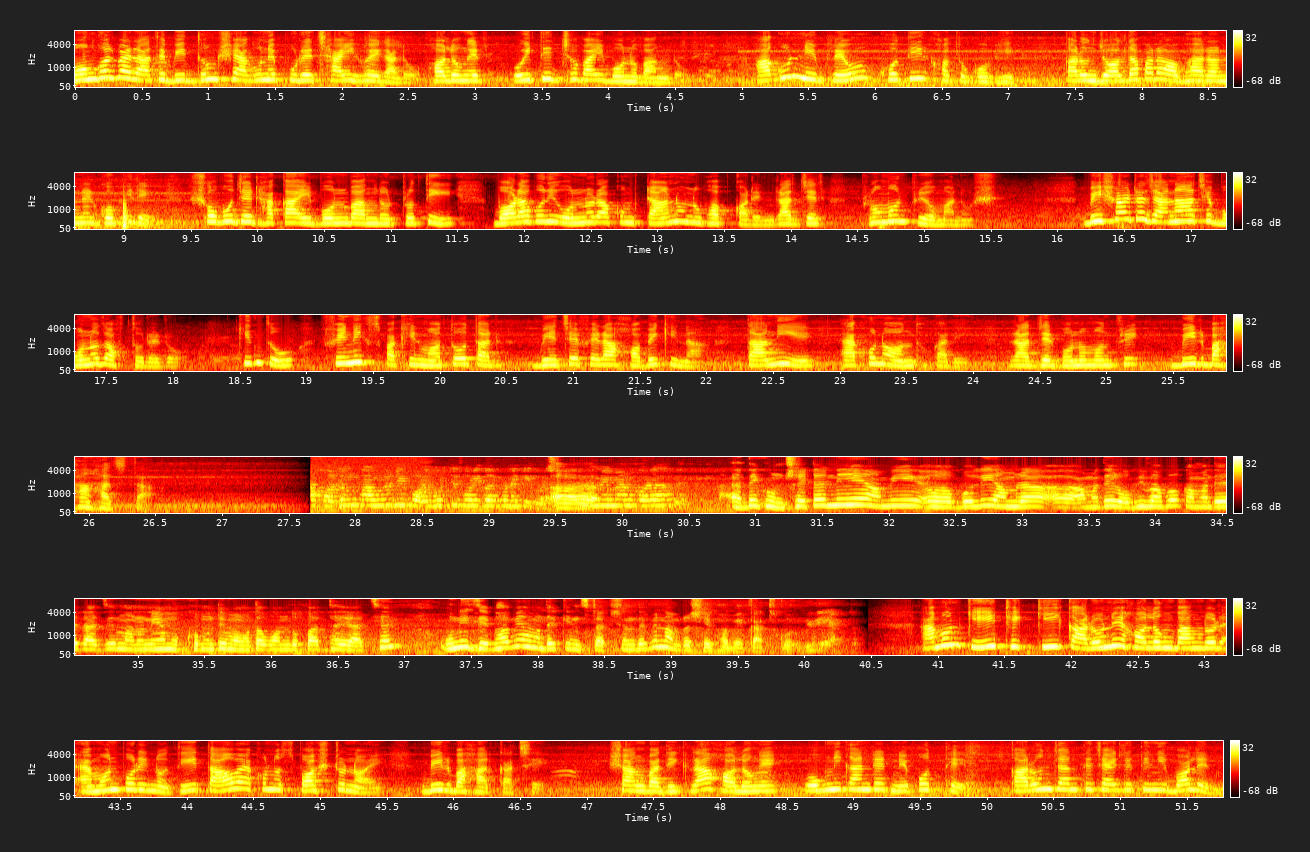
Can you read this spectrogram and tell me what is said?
মঙ্গলবার রাতে বিধ্বংসী আগুনে পুড়ে ছাই হয়ে গেল হলংয়ের ঐতিহ্যবাহী বনবাংলো। আগুন নিভলেও ক্ষতির ক্ষত গভীর, কারণ জলদাপাড়া অভয়ারণ্যের গভীরে সবুজে ঢাকা এই বনবাংলোর প্রতি বরাবরই অন্যরকম টান অনুভব করেন রাজ্যের ভ্রমণপ্রিয় মানুষ। বিষয়টা জানা আছে বন দফতরেরও, কিন্তু ফিনিক্স পাখির মতো তার বেঁচে ফেরা হবে কি না তা নিয়ে এখনও অন্ধকারে রাজ্যের বনমন্ত্রী বীরবাহা হাজদা দেখুন সেটা নিয়ে আমি বলি আমরা আমাদের অভিভাবক আমাদের রাজ্যের মাননীয় মুখ্যমন্ত্রী মমতা বন্দ্যোপাধ্যায় আছেন। উনি যেভাবে আমাদেরকে ইনস্ট্রাকশন দেবেন আমরা সেভাবে কাজ করব। এমনকি ঠিক কী কারণে হলং বাংলোর এমন পরিণতি তাও এখনও স্পষ্ট নয় বীরবাহার কাছে। সাংবাদিকরা হলংয়ে অগ্নিকাণ্ডের নেপথ্যের কারণ জানতে চাইলে তিনি বলেন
